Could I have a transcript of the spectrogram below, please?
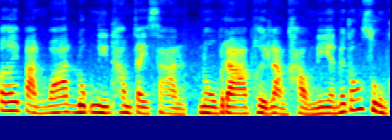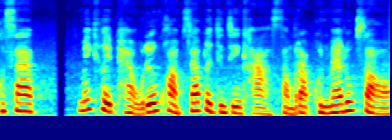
เป้ยปานวาดลุคนี้ทำใจสั่น no bra เผยหลังขาวเนียนไม่ต้องซูมก็แซบไม่เคยแผ่วเรื่องความแซบเลยจริง ๆ ค่ะสำหรับคุณแม่ลูกสอง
